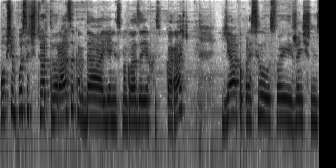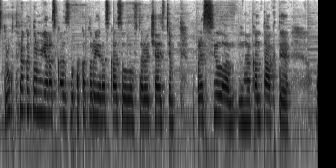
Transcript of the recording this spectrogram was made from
В общем, после четвертого раза, когда я не смогла заехать в гараж, я попросила у своей женщины-инструктора, о, котором я рассказывала, о которой я рассказывала во второй части, попросила контакты э,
